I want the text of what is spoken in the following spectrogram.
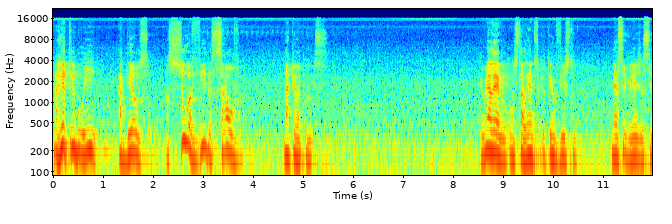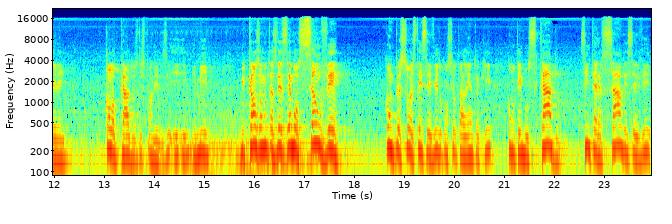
para retribuir a Deus a sua vida salva naquela cruz. Eu me alegro com os talentos que eu tenho visto nessa igreja serem colocados disponíveis. E, e, e me, me causa muitas vezes emoção ver como pessoas têm servido com seu talento aqui, como têm buscado, se interessado em servir,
